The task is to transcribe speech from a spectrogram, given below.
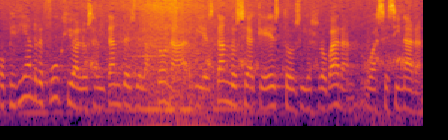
o pedían refugio a los habitantes de la zona arriesgándose a que éstos les robaran o asesinaran.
